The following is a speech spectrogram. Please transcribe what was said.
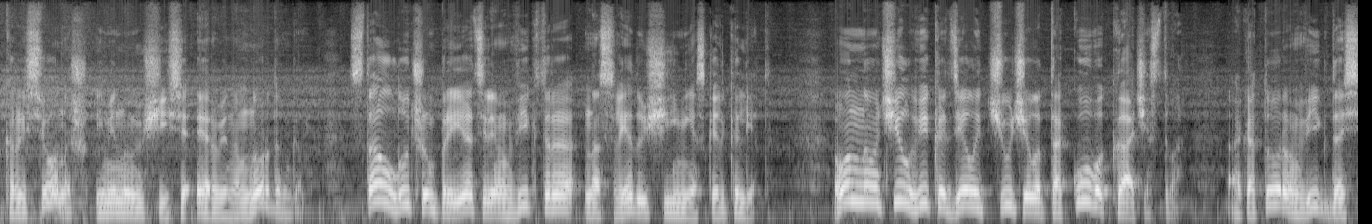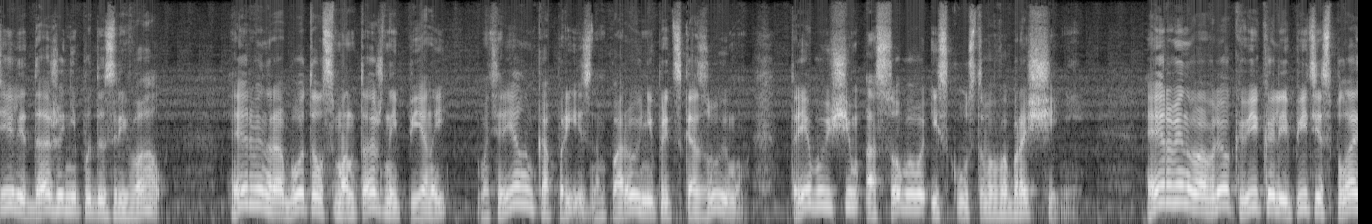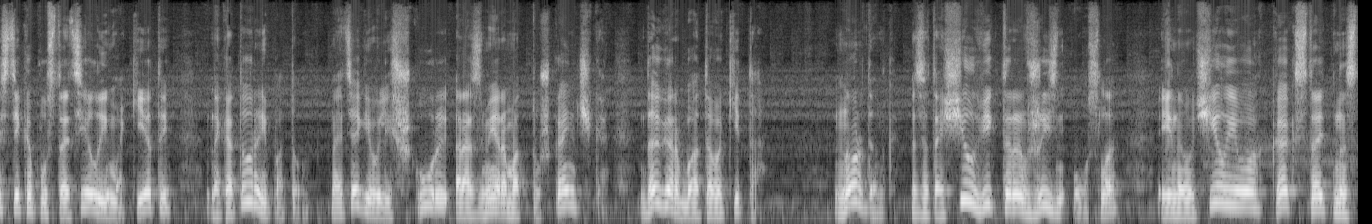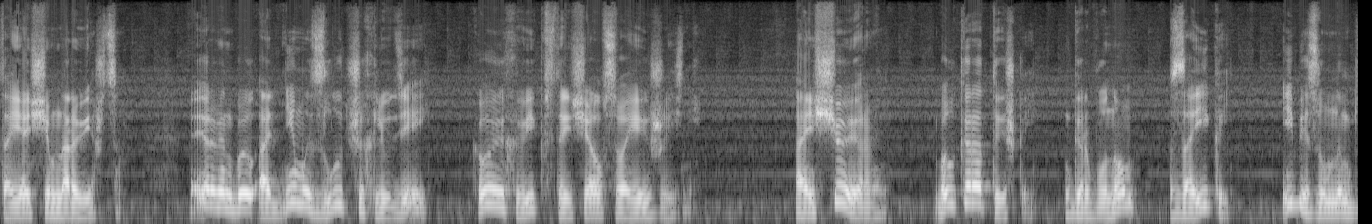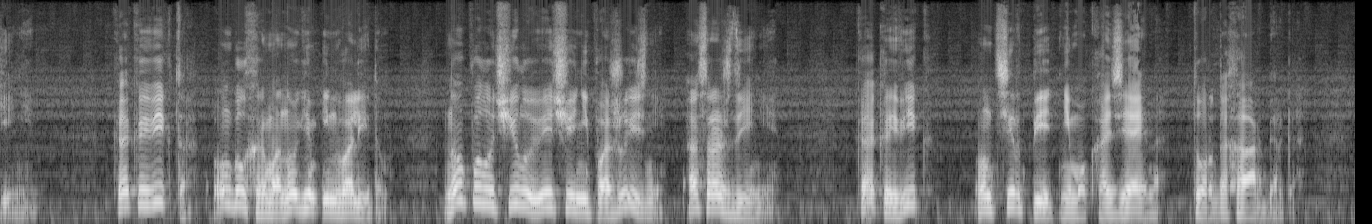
Крысеныш, именующийся Эрвином Норденгом, стал лучшим приятелем Виктора на следующие несколько лет. Он научил Вика делать чучело такого качества, о котором Вик доселе даже не подозревал. Эрвин работал с монтажной пеной, материалом капризным, порой непредсказуемым, требующим особого искусства в обращении. Эрвин вовлек Вика лепить из пластика пустотелые макеты – на которые потом натягивались шкуры размером от тушканчика до горбатого кита. Норденг затащил Виктора в жизнь Осло и научил его, как стать настоящим норвежцем. Эрвин был одним из лучших людей, коих Вик встречал в своей жизни. А еще Эрвин был коротышкой, горбуном, заикой и безумным гением. Как и Виктор, он был хромоногим инвалидом, но получил увечья не по жизни, а с рождения. Как и Вик, он терпеть не мог хозяина, Торда Харберга,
